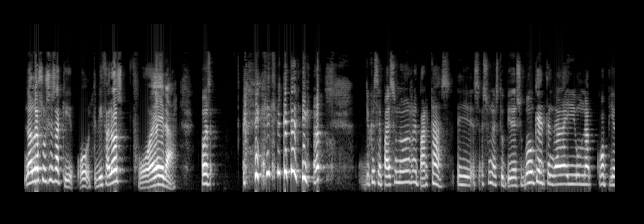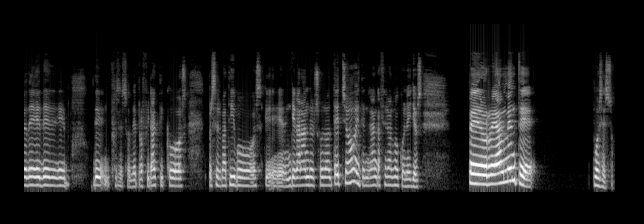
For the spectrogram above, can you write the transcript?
No los uses aquí, utilízalos fuera. Pues, ¿qué te diga? Yo que sé, para eso no los repartas. Es, una estupidez. Supongo que tendrán ahí un acopio de de, pues eso, de profilácticos preservativos que llegarán del suelo al techo y tendrán que hacer algo con ellos. Pero realmente, pues eso,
